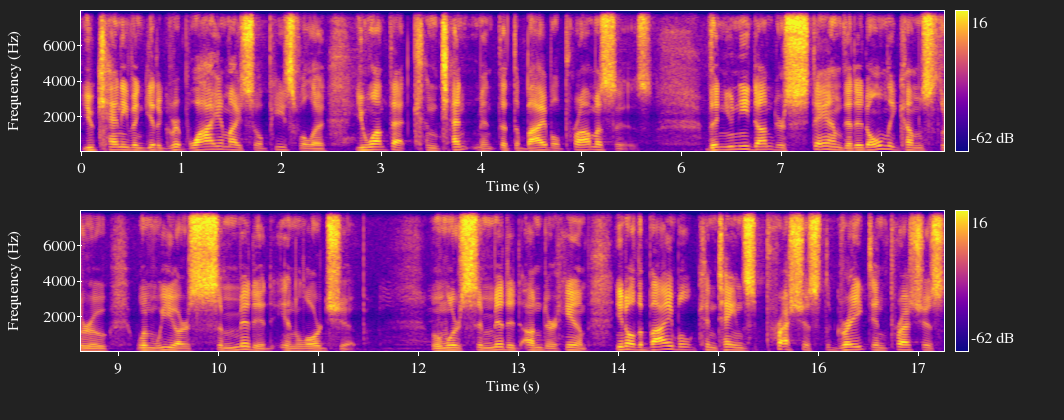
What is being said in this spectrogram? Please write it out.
you can't even get a grip. Why am I so peaceful? you want that contentment that the Bible promises then you need to understand that it only comes through when we are submitted in lordship when we're submitted under Him. You know, the Bible contains precious, the great and precious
